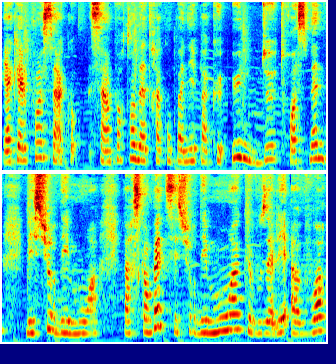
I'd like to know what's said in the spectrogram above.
et à quel point c'est important d'être accompagné pas que une, deux, trois semaines mais sur des mois. Parce qu'en fait c'est sur des mois que vous allez avoir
